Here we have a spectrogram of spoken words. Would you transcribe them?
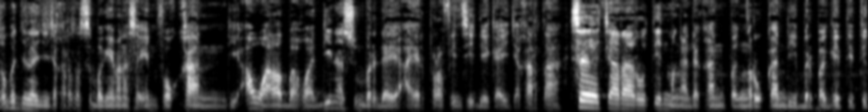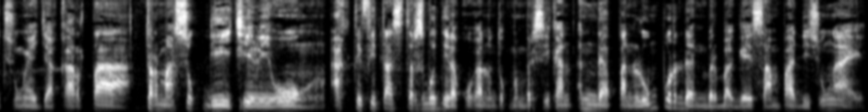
Sobat Jelajah Jakarta sebagaimana saya infokan di awal bahwa Dinas Sumber Daya Air Provinsi DKI Jakarta secara rutin mengadakan pengerukan di berbagai titik sungai Jakarta termasuk di Ciliwung. Aktivitas tersebut dilakukan untuk membersihkan endapan lumpur dan berbagai sampah di sungai.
